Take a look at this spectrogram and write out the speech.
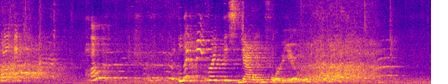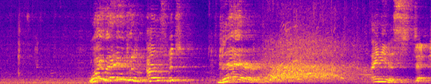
Well, it's. Oh. Let me write this down for you. Why would anyone put an on switch there? I need a stick.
